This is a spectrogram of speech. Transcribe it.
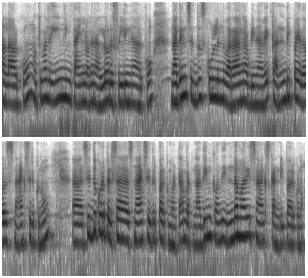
நல்லாயிருக்கும் முக்கியமாக இந்த ஈவினிங் டைமில் வந்து நல்ல ஒரு ஃபில்லிங்காக இருக்கும். நதின் சித்து ஸ்கூல்லேருந்து வராங்க அப்படின்னாவே கண்டிப்பாக ஏதாவது ஒரு ஸ்நாக்ஸ் இருக்கணும். சித்து கூட பெருசாக ஸ்நாக்ஸ் எதிர்பார்க்க மாட்டான். பட் நதீனுக்கு வந்து இந்த மாதிரி ஸ்நாக்ஸ் கண்டிப்பாக இருக்கணும்.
